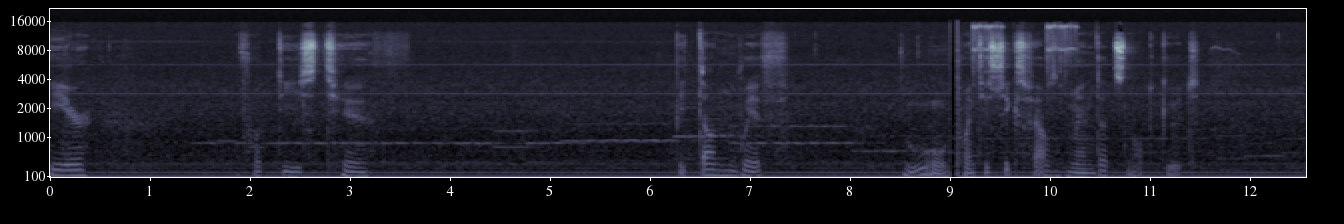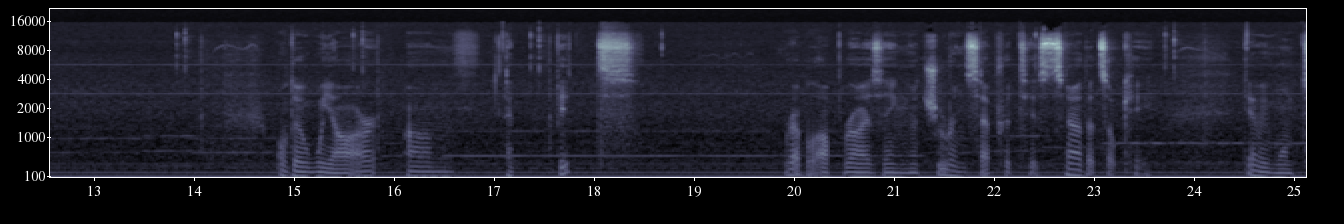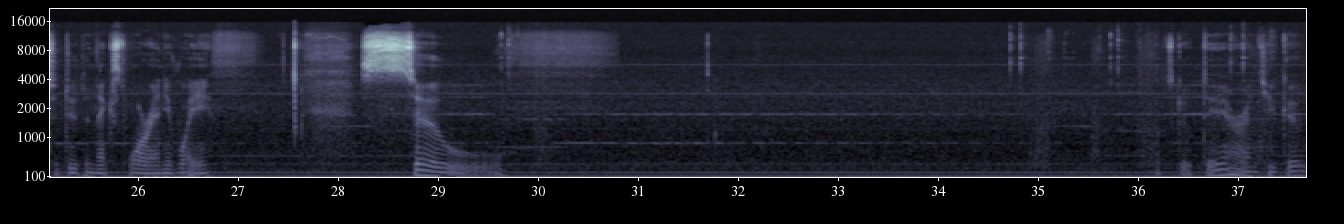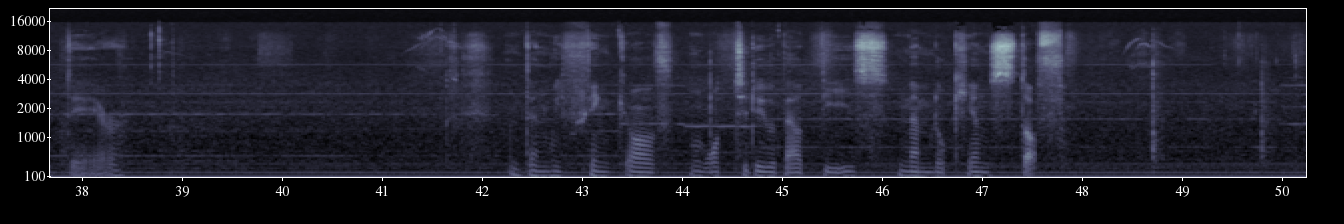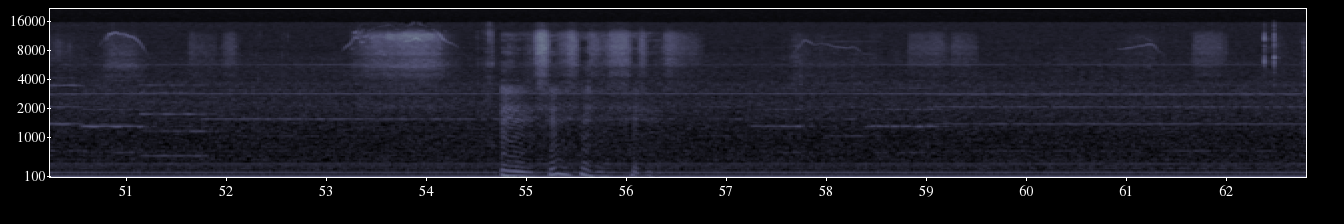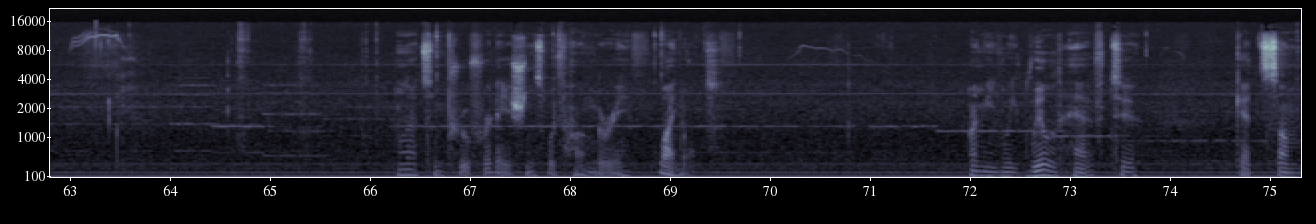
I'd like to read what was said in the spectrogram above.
Here for these to be done with. Ooh, 26,000 men, that's not good. Although we are um, a bit rebel uprising, Maturan separatists, yeah, that's okay. Then we want to do the next war anyway. So go there and you go there. And then we think of what to do about these Mamlukian stuff. Mhm. Let's improve relations with Hungary. Why not? I mean, we will have to get some.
